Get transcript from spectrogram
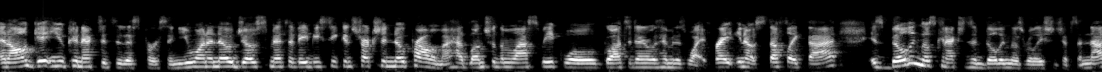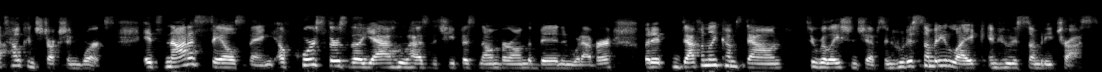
And I'll get you connected to this person. You want to know Joe Smith of ABC Construction? No problem. I had lunch with him last week. We'll go out to dinner with him and his wife, right? You know, stuff like that is building those connections and building those relationships. And that's how construction works. It's not a sales thing. Of course, there's the, yeah, who has the cheapest number on the bid and whatever, but it definitely comes down to relationships and who does somebody like and who does somebody trust.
